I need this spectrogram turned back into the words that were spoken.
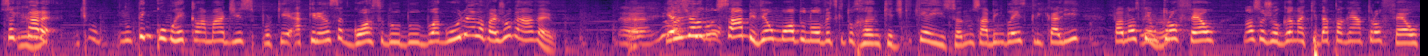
Só que, cara, tipo, não tem como reclamar disso, porque a criança gosta do, do, do agulho e ela vai jogar, velho. É, E às vezes ela não sabe, vê um modo novo escrito Ranked. O que, que é isso? Ela não sabe inglês, clica ali, fala, nossa, tem Uhum. um troféu. Nossa, jogando aqui dá pra ganhar troféu.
